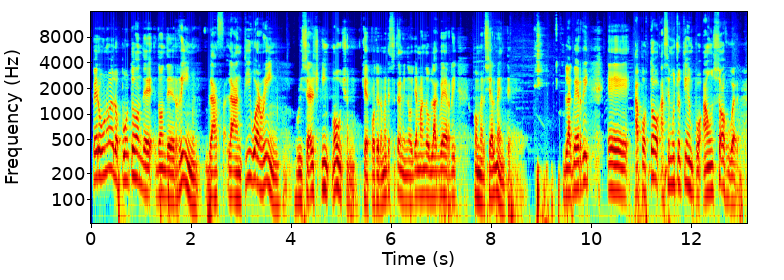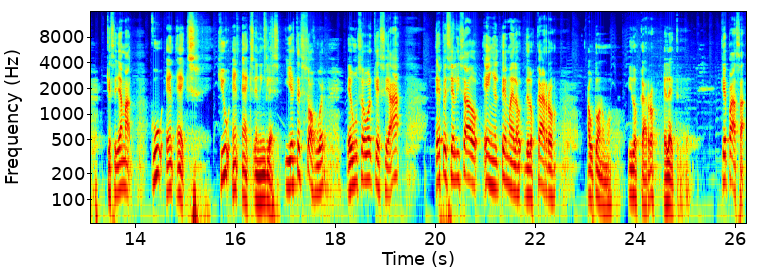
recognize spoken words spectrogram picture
Pero uno de los puntos donde, donde RIM, la, la antigua RIM, Research in Motion, que posteriormente se terminó llamando BlackBerry comercialmente, BlackBerry eh, apostó hace mucho tiempo a un software que se llama QNX. QNX en inglés. Y este software es un software que se ha especializado en el tema de, lo- de los carros autónomos y los carros eléctricos. ¿Qué pasa?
